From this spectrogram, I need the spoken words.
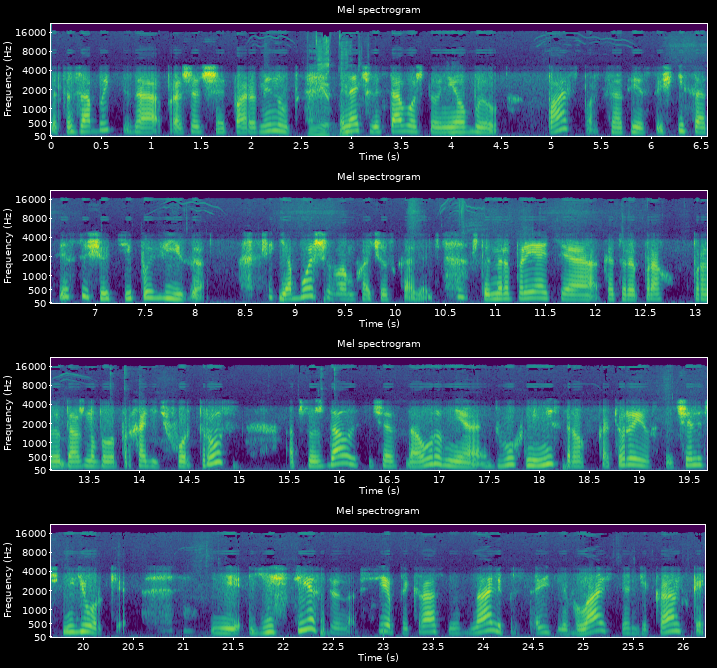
это забыть за прошедшие пару минут. Нет. Мы нет. начали с того, что у нее был паспорт соответствующий и соответствующего типа виза. Я больше вам хочу сказать, что мероприятие, которое про, про, должно было проходить в Форт Росс, обсуждалось сейчас на уровне двух министров, которые встречались в Нью-Йорке. И, естественно, все прекрасно знали, представители власти американской,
